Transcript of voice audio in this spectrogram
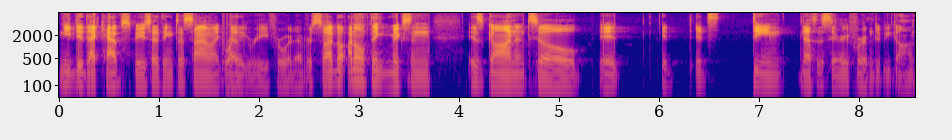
needed that cap space, I think, to sign like Riley Reiff or whatever. So I don't I don't think Mixon is gone until it it's deemed necessary for him to be gone.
